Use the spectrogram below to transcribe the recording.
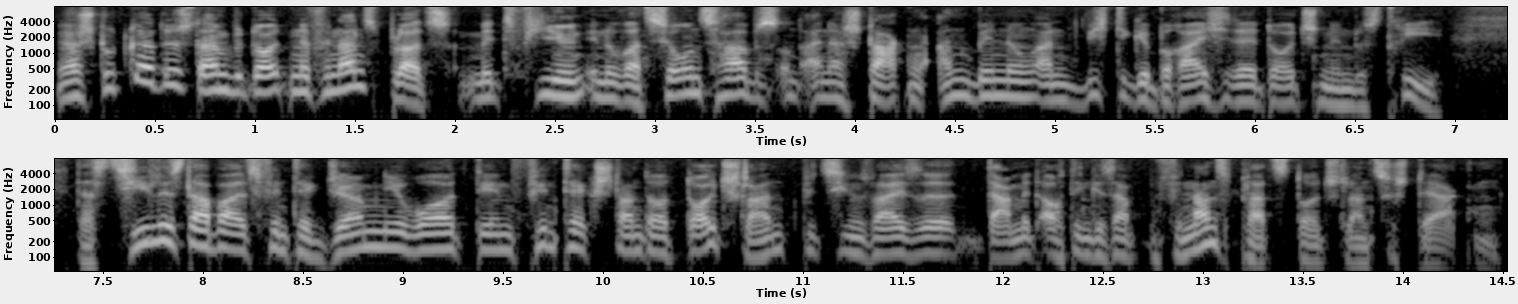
Ja, Stuttgart ist ein bedeutender Finanzplatz mit vielen Innovationshubs und einer starken Anbindung an wichtige Bereiche der deutschen Industrie. Das Ziel ist aber als Fintech Germany Award, den Fintech-Standort Deutschland bzw. damit auch den gesamten Finanzplatz Deutschland zu stärken.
